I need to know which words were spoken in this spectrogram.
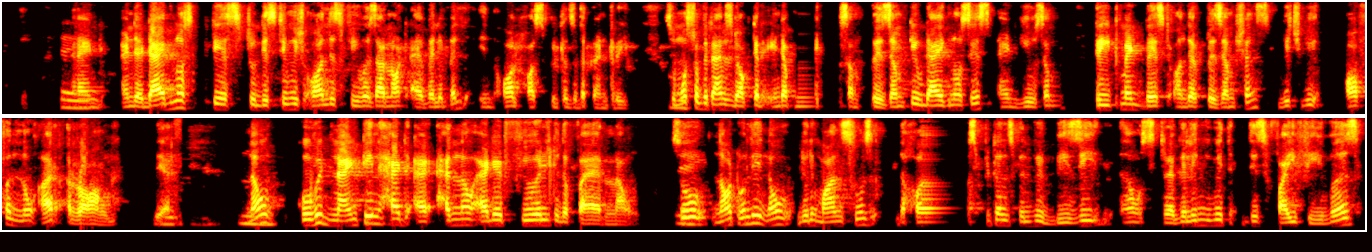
And and the diagnostic tests to distinguish all these fevers are not available in all hospitals of the country. So mm-hmm. most of the times, doctor end up making some presumptive diagnosis and give some treatment based on their presumptions, which we often know are wrong. There. Mm-hmm. Now, COVID nineteen had uh, had now added fuel to the fire. Now, so not only now during monsoons, the hospitals will be busy now struggling with these five fevers,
